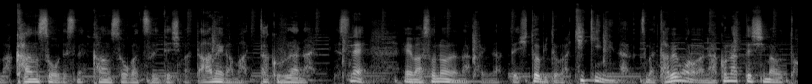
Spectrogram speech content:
まあ、乾燥ですね。乾燥が続いてしまって雨が全く降らないですね、まあ、そのような中になって人々が飢饉になる。つまり食べ物がなくなってしまうと。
